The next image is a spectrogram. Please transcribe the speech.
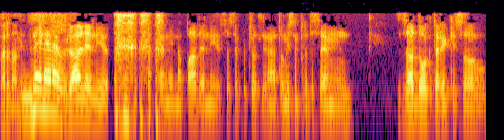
pardon. Ne, ne, ne, užaljeni, odpravljeni, napadeni so se počutili. Ne, to mislim predvsem za doktorje, ki so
